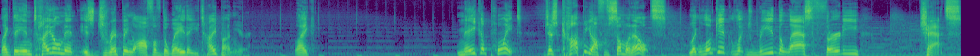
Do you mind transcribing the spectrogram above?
Like the entitlement is dripping off of the way that you type on here. Like, make a point. Just copy off of someone else. Like, look at, look, read the last 30 chats,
